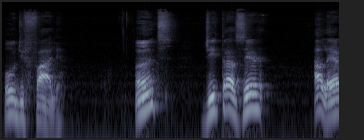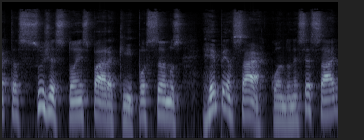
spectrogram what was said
ou de falha. Antes de trazer alertas, sugestões para que possamos repensar, quando necessário,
